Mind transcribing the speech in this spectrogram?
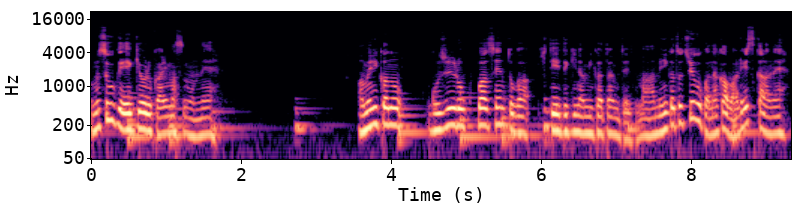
ものすごく影響力ありますもんね。アメリカの56%が否定的な見方みたいです。まあアメリカと中国は仲悪いですからね。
